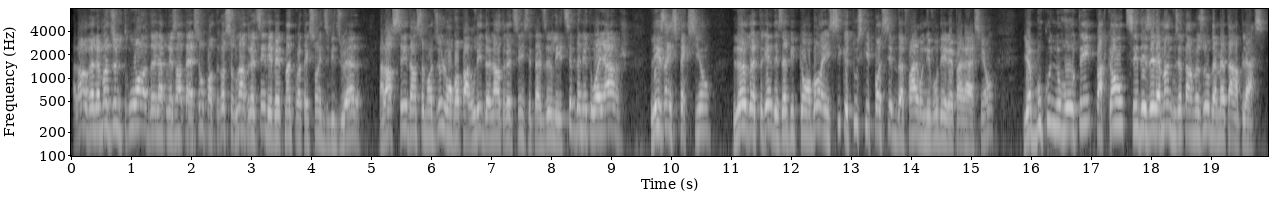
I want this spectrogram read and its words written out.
Alors, le module 3 de la présentation portera sur l'entretien des vêtements de protection individuelle. Alors, c'est dans ce module où on va parler de l'entretien, c'est-à-dire les types de nettoyage, les inspections, le retrait des habits de combat, ainsi que tout ce qui est possible de faire au niveau des réparations. Il y a beaucoup de nouveautés. Par contre, c'est des éléments que vous êtes en mesure de mettre en place.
